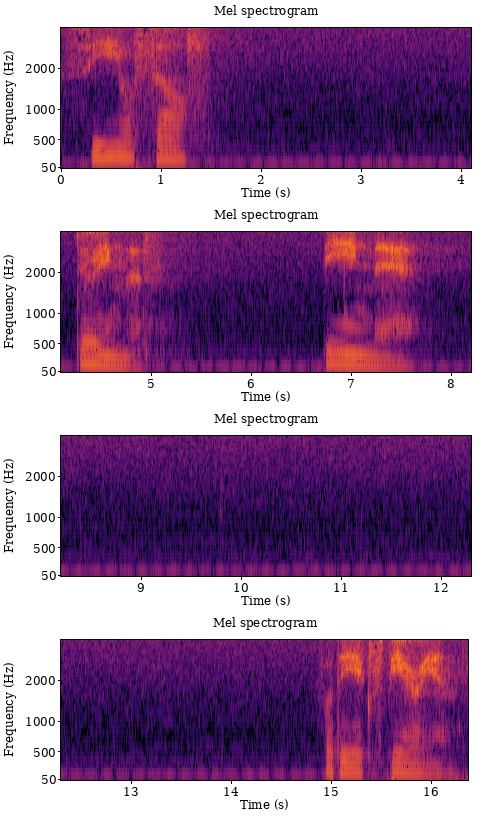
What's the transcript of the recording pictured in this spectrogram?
See yourself doing this, being there. For the experience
